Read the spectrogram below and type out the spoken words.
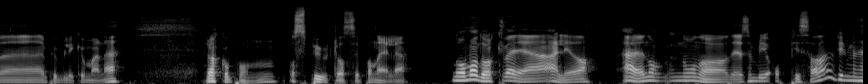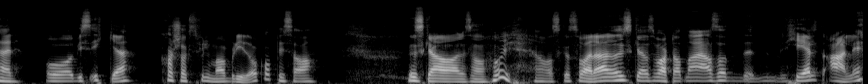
eh, publikummerne rakk opp hånden og spurte oss i panelet. Nå må dere være ærlige, da. Er det no noen av dere som blir opphissa av denne filmen her? Og hvis ikke, hva slags filmer blir dere opphissa av? Husker jeg var litt sånn Oi, hva skal jeg svare her? Da husker jeg svarte at nei, altså, helt ærlig.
